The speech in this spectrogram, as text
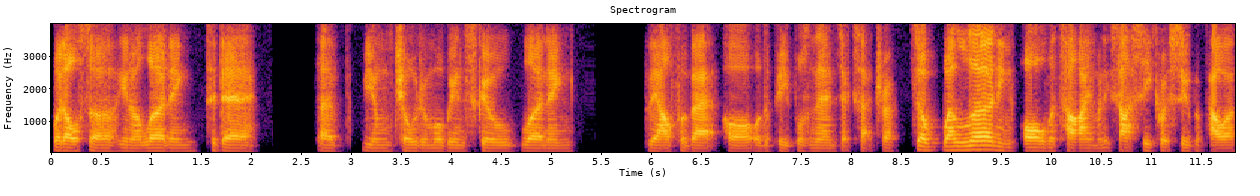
but also you know learning today uh, young children will be in school learning the alphabet or other people's names etc so we're learning all the time and it's our secret superpower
